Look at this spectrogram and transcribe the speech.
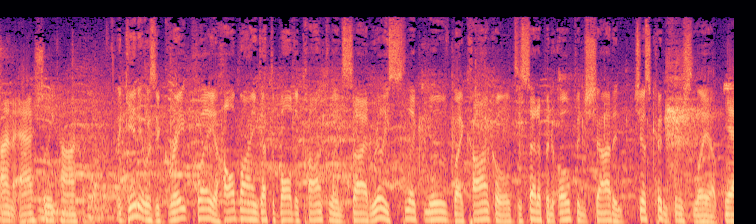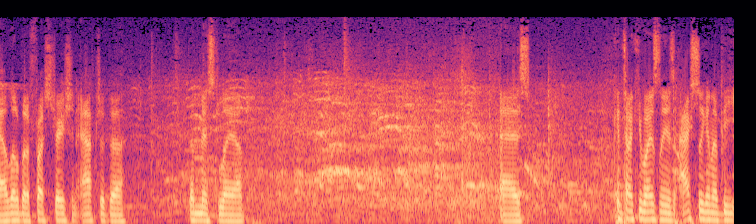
on Ashley Conkle. Again, it was a great play. Holbein got the ball to Conkle inside. Really slick move by Conkle to set up an open shot and just couldn't finish the layup. Yeah, a little bit of frustration after the the missed layup. As Kentucky Wesleyan is actually going to be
